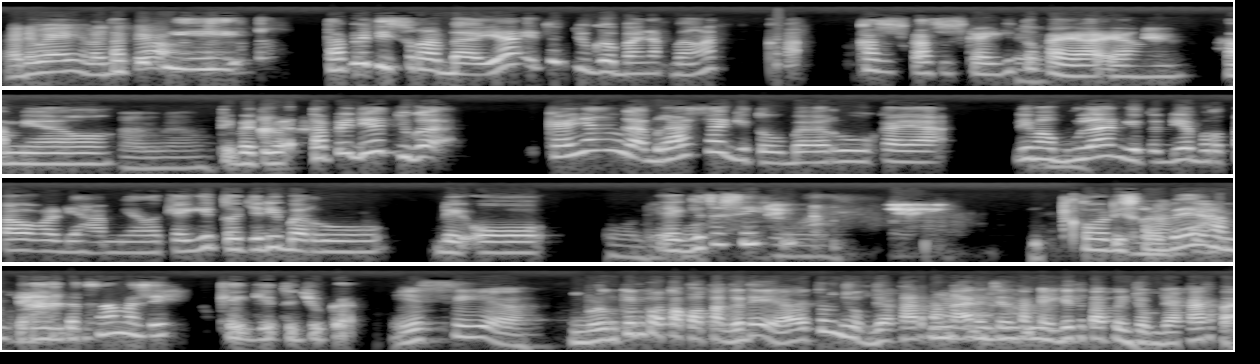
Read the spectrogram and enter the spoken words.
Anyway, lanjut tapi ya. Di, tapi di Surabaya itu juga banyak banget kasus-kasus kayak gitu okay. kayak yang hamil, tiba-tiba. Tapi dia juga kayaknya nggak berasa gitu, baru kayak lima hmm. bulan gitu dia baru tahu kalau dia hamil kayak gitu. Jadi baru do. Oh, DO. Ya gitu sih. Kalau di Surabaya hampir-hampir sama sih, kayak gitu juga. Iya sih ya. Mungkin kota-kota gede ya, itu Yogyakarta nggak ada cerita kayak gitu, tapi Yogyakarta.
